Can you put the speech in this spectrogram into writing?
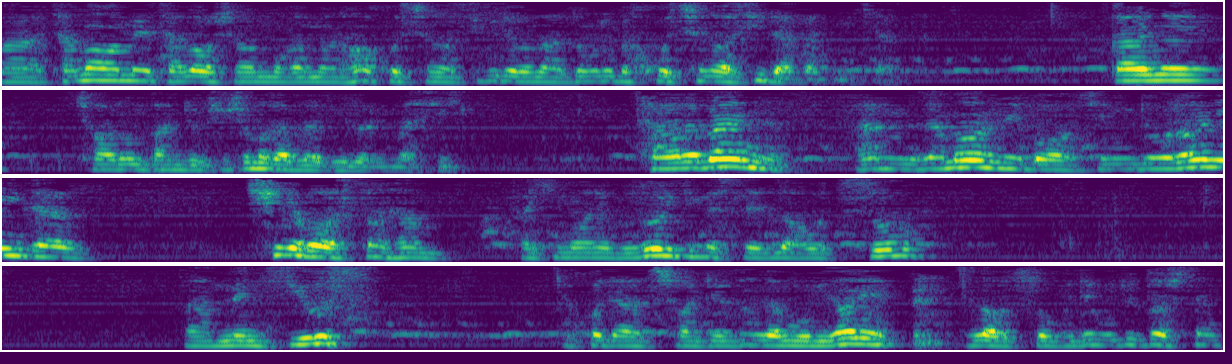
و تمام تلاش ها مقمان ها خودشناسی بوده و مردم رو به خودشناسی دعوت می‌کردن. قرن چهارم پنجم ششم قبل از میلاد مسیح. تقریبا همزمان با چنین دورانی در چین باستان هم حکیمان بزرگی مثل لاوتسو و منسیوس که خود از شاگردان و مریدان لاوتسو بوده وجود داشتن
